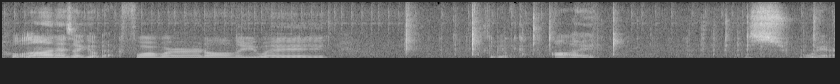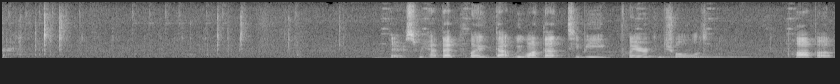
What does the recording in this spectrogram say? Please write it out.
hold on as I go back forward all the way It could be like I swear. There, so we have that play that we want that to be player controlled. Pop up.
